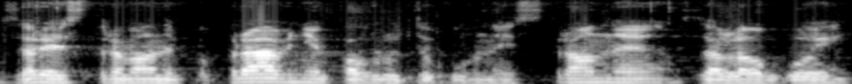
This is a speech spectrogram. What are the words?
Zarejestrowany poprawnie, powrót do głównej strony, zaloguj.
